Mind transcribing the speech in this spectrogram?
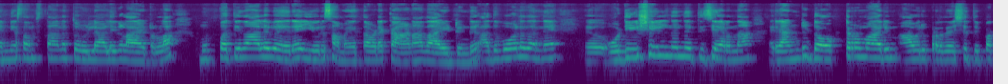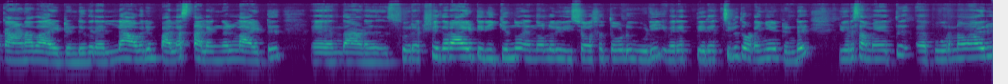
അന്യസംസ്ഥാന തൊഴിലാളികളായിട്ടുള്ള മുപ്പത്തിനാല് പേരെ ഈ ഒരു സമയത്ത് അവിടെ കാണാതായിട്ടുണ്ട്. അതുപോലെ തന്നെ ഒഡീഷയിൽ നിന്ന് എത്തിച്ചേർന്ന രണ്ട് ഡോക്ടർമാരും ആ ഒരു പ്രദേശത്ത് ഇപ്പൊ കാണാതായിട്ടുണ്ട്. ഇവരെല്ലാവരും പല സ്ഥലങ്ങളിലായിട്ട് എന്താണ് സുരക്ഷിതരായിട്ടിരിക്കുന്നു എന്നുള്ളൊരു വിശ്വാസത്തോടു കൂടി ഇവരെ തിരച്ചിൽ തുടങ്ങിയിട്ടുണ്ട്. ഈ ഒരു സമയത്ത് പൂർണമായ ഒരു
